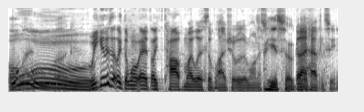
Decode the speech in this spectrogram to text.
Oh my Ooh. Weeknd is at like the one at like the top of my list of live shows I want to see. He's so good. that I haven't seen.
